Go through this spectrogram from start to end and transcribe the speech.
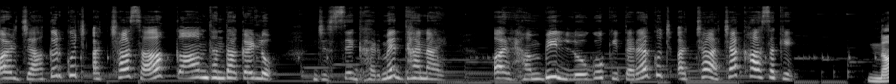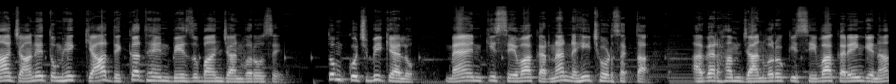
और जाकर कुछ अच्छा सा काम धंधा कर लो, जिससे घर में धन आए और हम भी लोगों की तरह कुछ अच्छा अच्छा खा सके। ना जाने तुम्हें क्या दिक्कत है इन बेजुबान जानवरों से। तुम कुछ भी कह लो। मैं इनकी सेवा करना नहीं छोड़ सकता। अगर हम जानवरों की सेवा करेंगे ना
